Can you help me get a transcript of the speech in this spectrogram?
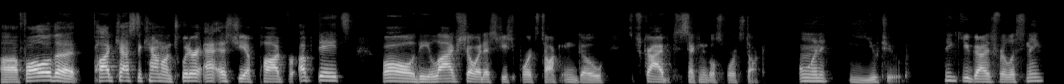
Uh, follow the podcast account on Twitter at SGF Pod for updates follow the live show at SG Sports Talk and go subscribe to Second Goal Sports Talk on YouTube. Thank you guys for listening.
